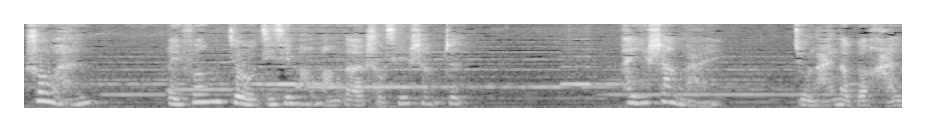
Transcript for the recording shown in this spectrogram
说完，北风就急急忙忙的首先上阵。他一上来，就来了个寒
